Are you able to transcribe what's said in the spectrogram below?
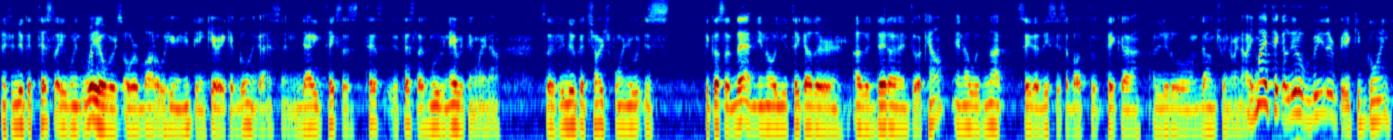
if you look at Tesla, it went way over its overbought over here, and it didn't care. It kept going, guys. And Daddy Texas, Tesla is moving everything right now. So if you look at ChargePoint, it is because of that. You know, you take other other data into account, and I would not say that this is about to take a, a little downtrend right now. It might take a little breather, but it keep going.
